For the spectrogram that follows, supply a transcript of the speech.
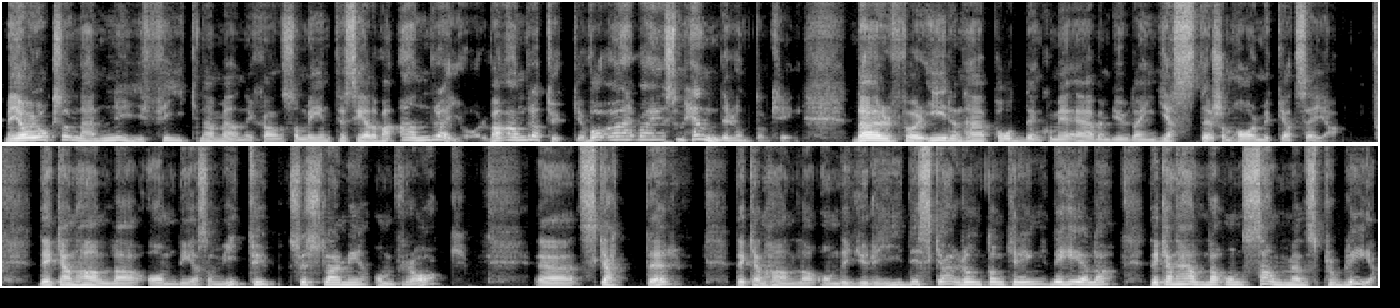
Men jag är också den här nyfikna människan som är intresserad av vad andra gör, vad andra tycker, vad, vad är det som händer runt omkring. Därför i den här podden kommer jag även bjuda in gäster som har mycket att säga. Det kan handla om det som vi typ sysslar med, om vrak, eh, skatter. Det kan handla om det juridiska runt omkring det hela. Det kan handla om samhällsproblem.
